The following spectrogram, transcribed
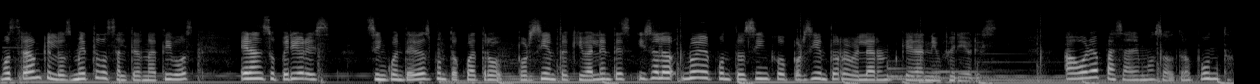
mostraron que los métodos alternativos eran superiores, 52.4% equivalentes y solo 9.5% revelaron que eran inferiores. Ahora pasaremos a otro punto,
